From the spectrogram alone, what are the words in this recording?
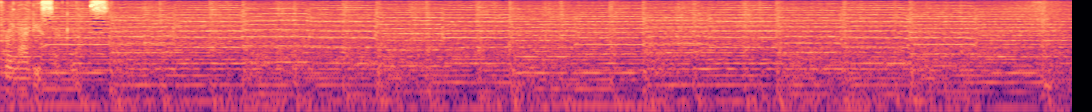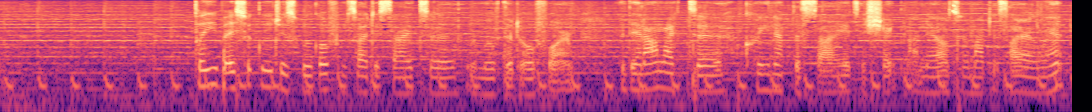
for 90 seconds. So you basically just wiggle from side to side to remove the dual form. And then I like to clean up the sides and shape my nail to my desired length.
